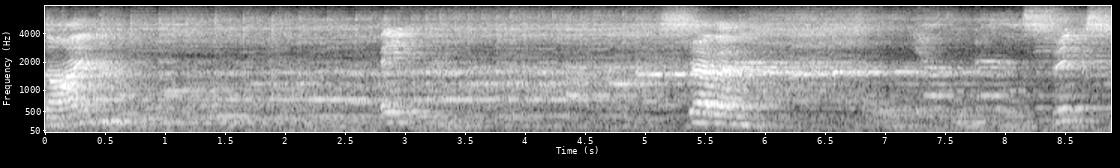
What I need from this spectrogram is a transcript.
9. 8. 7. 6.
